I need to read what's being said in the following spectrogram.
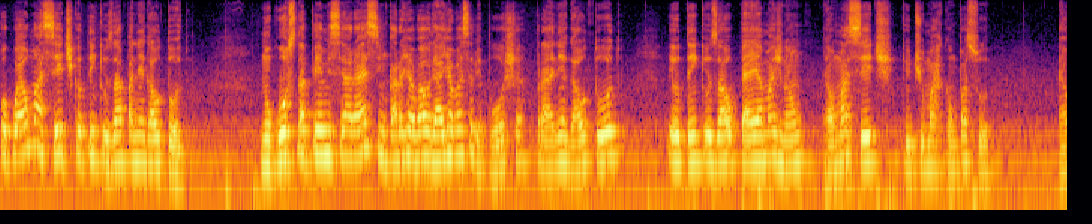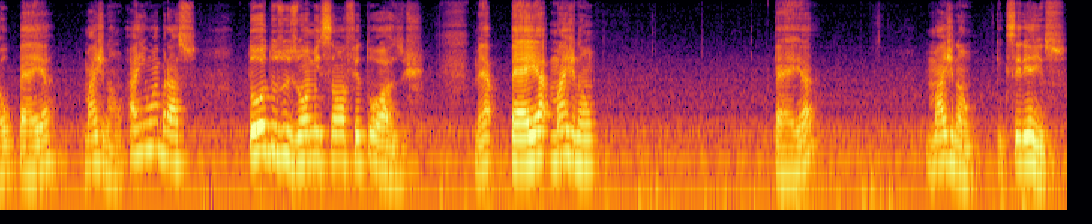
Pô, qual é o macete que eu tenho que usar para negar o todo? No curso da PMCRA é assim, o cara já vai olhar e já vai saber, poxa, para negar o todo, eu tenho que usar o PEA, mas não. É o macete que o tio Marcão passou. É o PEA, mas não. Aí um abraço. Todos os homens são afetuosos. Né? PEA, mas não. PEA, mas não. O que, que seria isso?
